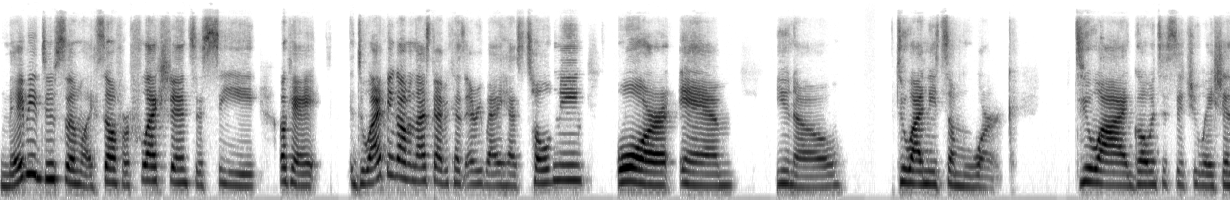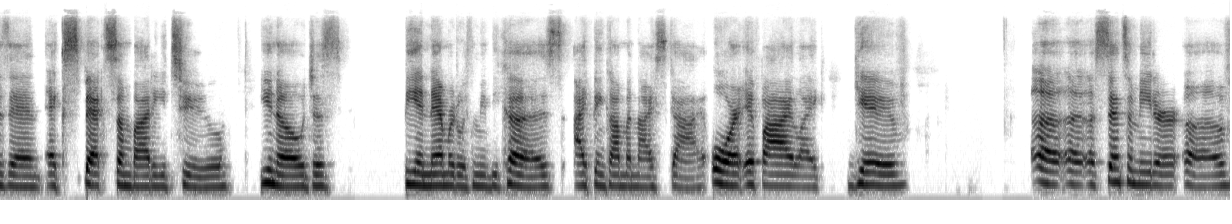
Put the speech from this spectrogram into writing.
maybe do some like self reflection to see, okay, do I think I'm a nice guy because everybody has told me? Or am, you know, do I need some work? Do I go into situations and expect somebody to, you know, just be enamored with me because I think I'm a nice guy? Or if I like give a, a, a centimeter of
